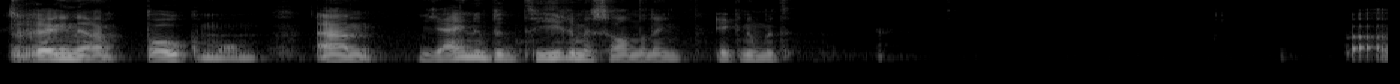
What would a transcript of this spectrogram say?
trainer en Pokémon. En Jij noemt het dierenmishandeling. Ik noem het... eh,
